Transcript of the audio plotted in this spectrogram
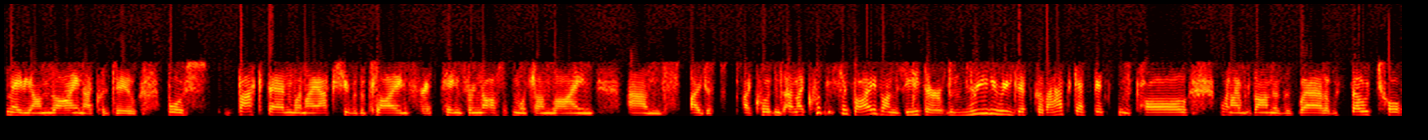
maybe online I could do. But back then, when I actually was applying for it, things were not as much online, and I just I couldn't, and I couldn't survive on it either. It was really, really difficult. I had to get bits into Nepal when I was on it as well. It was so tough,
